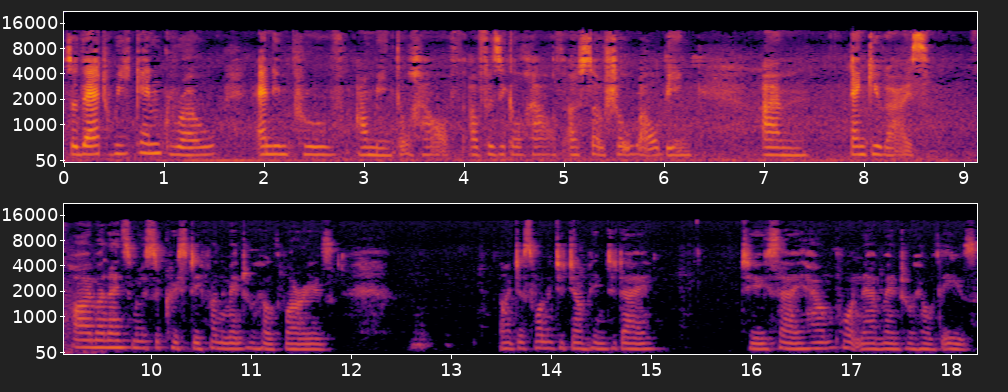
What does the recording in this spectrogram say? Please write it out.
so that we can grow and improve our mental health, our physical health, our social well being. Um, thank you guys. Hi, my name's Melissa Christie from the Mental Health Warriors. I just wanted to jump in today to say how important our mental health is.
